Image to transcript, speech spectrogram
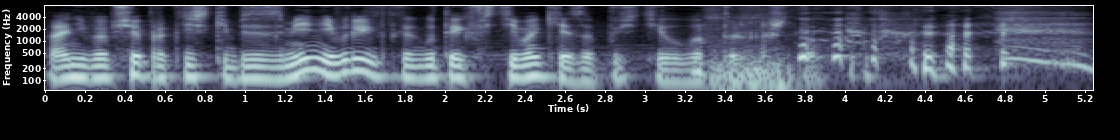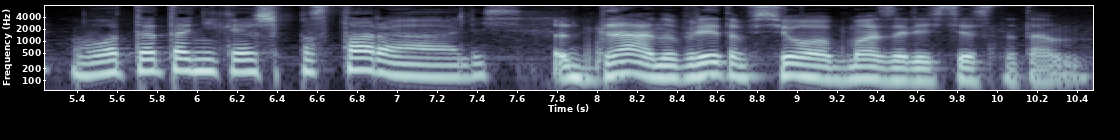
Они вообще практически без изменений выглядят, как будто их в стимаке запустил вот только что. Вот это они, конечно, постарались. Да, но при этом все обмазали, естественно, там.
